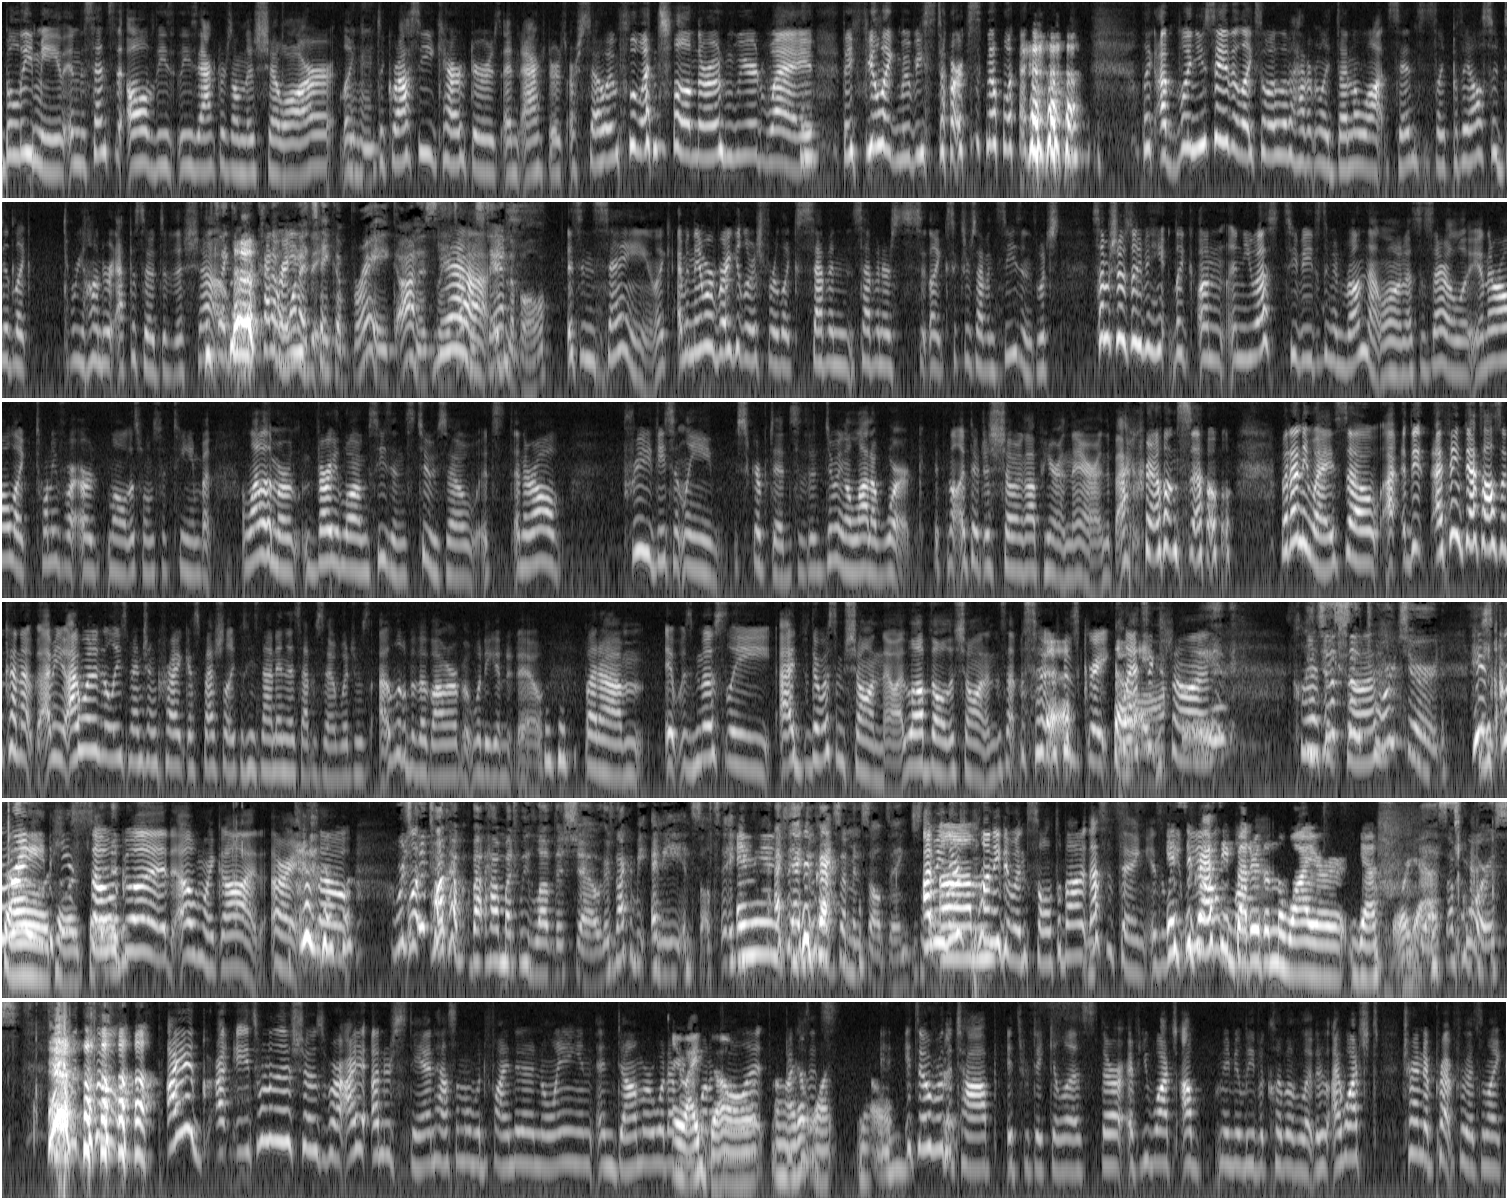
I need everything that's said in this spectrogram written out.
believe me, in the sense that all of these these actors on this show are, like Mhm. Degrassi characters and actors are so influential in their own weird way. they feel like movie stars in a way. like uh, when you say that, like some of them haven't really done a lot since, it's like, but they also did like 300 episodes of this show. It's like you kind of want to take a break. Honestly, Yeah, it's understandable. it's insane. Like I mean, they were regulars for like seven, seven or si- like six or seven seasons, which some shows don't even he- like on in U.S. TV doesn't even run that long necessarily, and they're all like twenty four or well, this one's fifteen, but a lot of them are very long seasons too. So it's and they're all pretty decently scripted, so they're doing a lot of work. It's not like they're just showing up here and there in the background. So, but anyway, so I, th- I think that's also kind of. I mean, I wanted to at least mention Craig, especially because he's not in this episode, which was a little bit of a bummer. But what are you gonna do? but um, it was mostly. I there was some Sean though. I loved all the Sean in this episode. It was great, So classic angry. Sean. He's Classic just so tortured. He's, He's so great. He's so good. Oh my god. All right, so. We're just gonna talk about how much we love this show. There's not gonna be any insulting. I mean, actually, I do Degra- have some insulting. Just I mean, there's Um, plenty to insult about it. That's the thing. Is we, Is we Degrassi love better it. than The Wire? Yes or yes, yes. of course. But so I, ag- I, it's one of those shows where I understand how someone would find it annoying and, and dumb or whatever Oh, you I want to call don't. it. Oh, I because don't want. it's- No. It's over the top. It's ridiculous. There, are, if you watch, I'll maybe leave a clip of it. There's, I watched trying to prep for this. I'm like,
